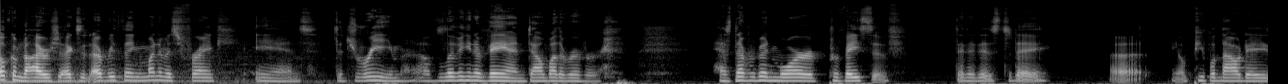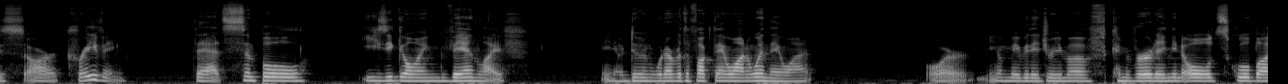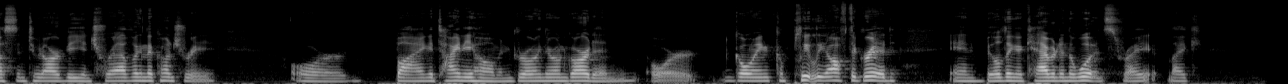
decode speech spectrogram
Welcome to Irish Exit Everything. My name is Frank, and the dream of living in a van down by the river has never been more pervasive than it is today. Uh, you know, people nowadays are craving that simple, easygoing van life. You know, doing whatever the fuck they want when they want. Or, you know, maybe they dream of converting an old school bus into an RV and traveling the country. Or buying a tiny home and growing their own garden. Or going completely off the grid and building a cabin in the woods, right? Like,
